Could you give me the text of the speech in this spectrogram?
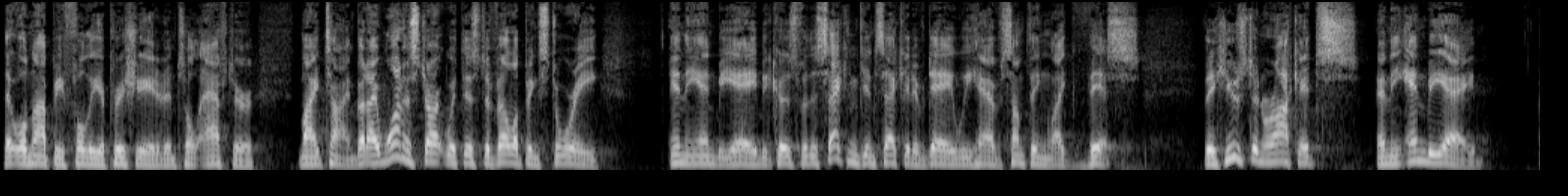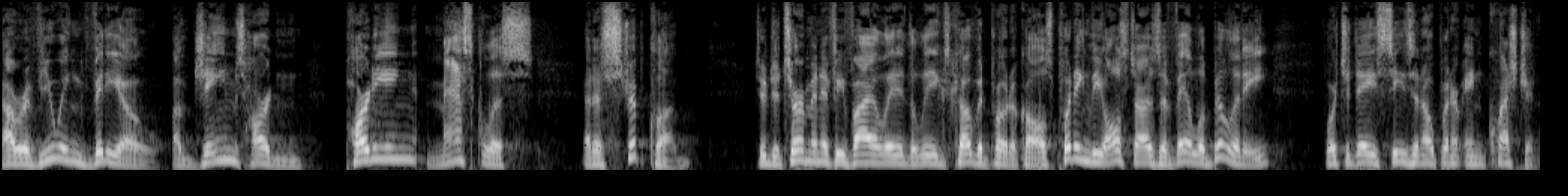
that will not be fully appreciated until after my time. But I want to start with this developing story in the NBA because for the second consecutive day, we have something like this. The Houston Rockets and the NBA are reviewing video of James Harden partying maskless at a strip club to determine if he violated the league's COVID protocols, putting the All Stars' availability for today's season opener in question.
